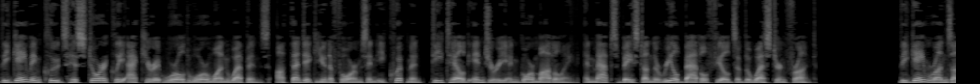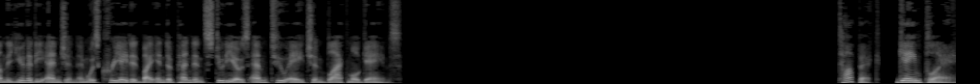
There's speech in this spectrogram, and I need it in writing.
The game includes historically accurate World War I weapons, authentic uniforms and equipment, detailed injury and gore modeling, and maps based on the real battlefields of the Western Front. The game runs on the Unity engine and was created by independent studios M2H and Blackmill Games. Gameplay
